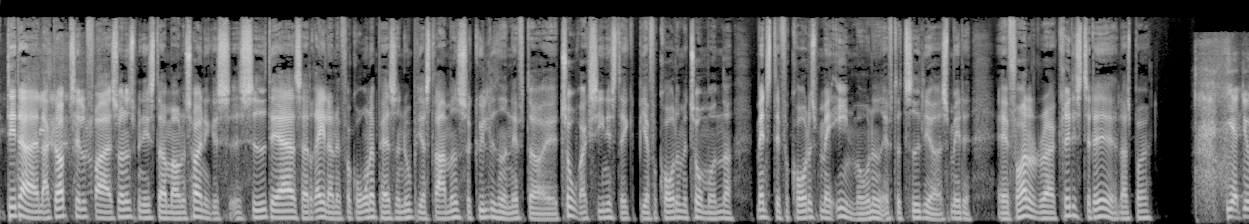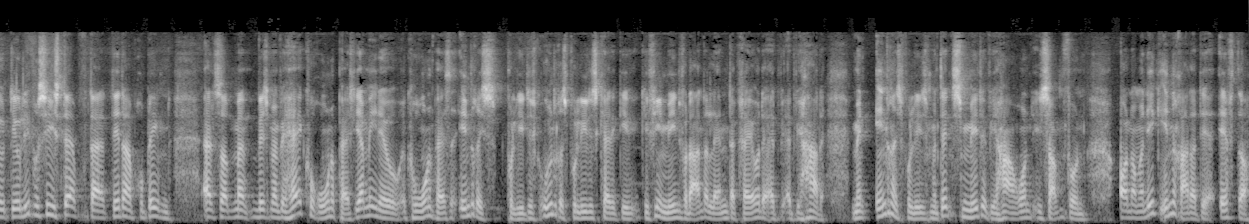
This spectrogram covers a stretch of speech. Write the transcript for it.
Det, der er lagt op til fra sundhedsminister Magnus Heunicke's øh, side, det er altså, at reglerne for coronapasset nu bliver strammet, så gyldigheden efter øh, to vaccinestik bliver forkortet med to måneder, mens det forkortes med en måned efter tidligere smitte. Øh, forholder du dig kritisk til det, Lars Bøge? Ja, det er, jo, det er jo lige præcis der, der, det, der er problemet. Altså, man, hvis man vil have et coronapas, jeg mener jo, at coronapasset indrigspolitisk, udenrigspolitisk kan det give, give fin mening for de andre lande, der kræver det, at, at vi har det. Men indrigspolitisk, med den smitte, vi har rundt i samfundet, og når man ikke indretter det efter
